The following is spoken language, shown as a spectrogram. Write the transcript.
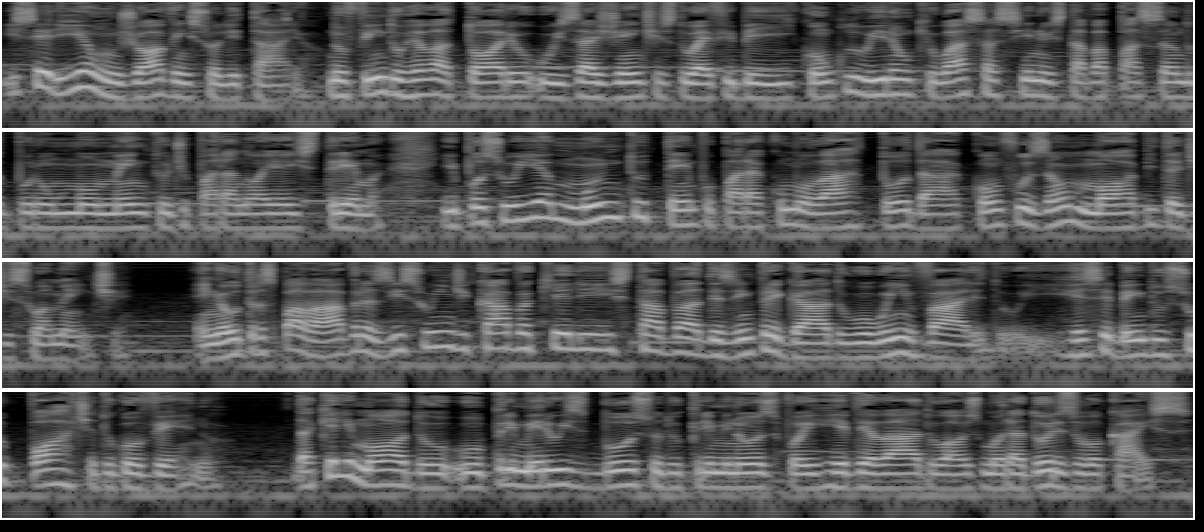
e seria um jovem solitário. No fim do relatório, os agentes do FBI concluíram que o assassino estava passando por um momento de paranoia extrema e possuía muito tempo para acumular toda a confusão mórbida de sua mente. Em outras palavras, isso indicava que ele estava desempregado ou inválido e recebendo suporte do governo. Daquele modo, o primeiro esboço do criminoso foi revelado aos moradores locais,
